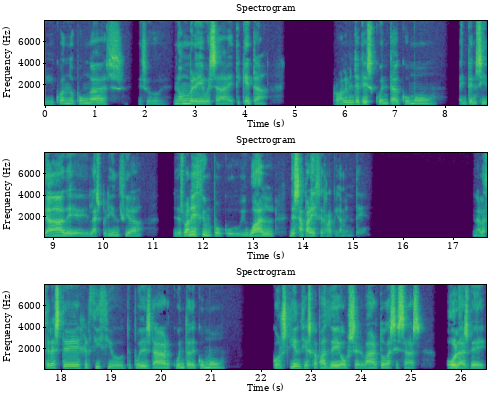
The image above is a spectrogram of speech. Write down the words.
Y cuando pongas ese nombre o esa etiqueta, probablemente te des cuenta cómo la intensidad de la experiencia desvanece un poco, igual desaparece rápidamente. Al hacer este ejercicio te puedes dar cuenta de cómo conciencia es capaz de observar todas esas olas de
